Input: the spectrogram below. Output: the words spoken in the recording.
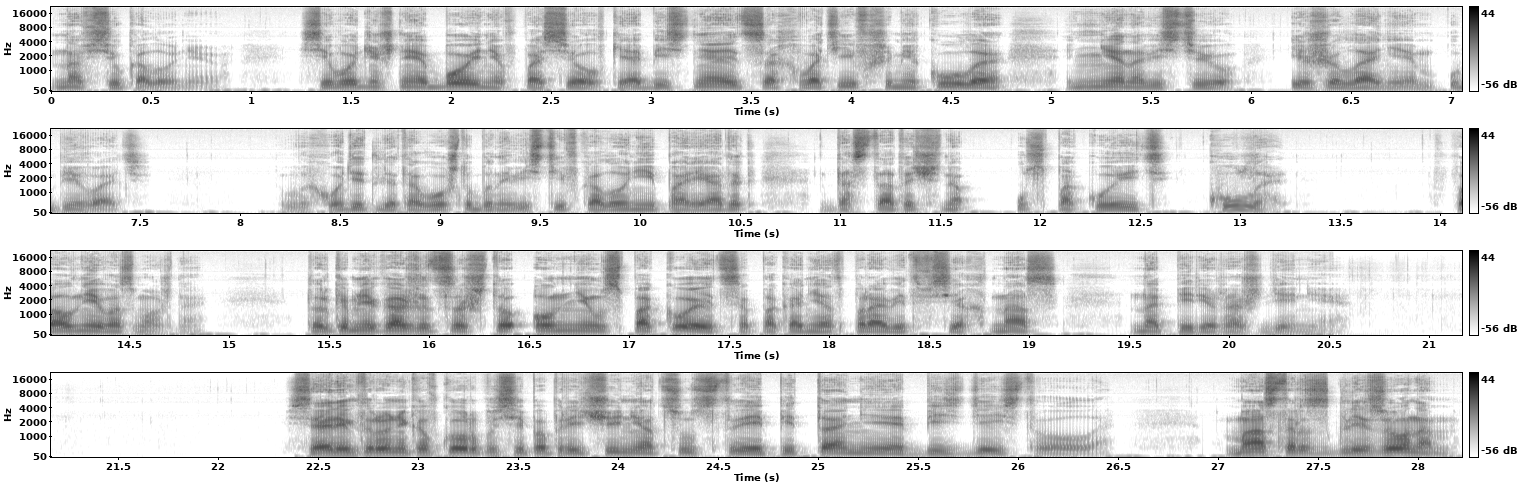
на всю колонию. Сегодняшняя бойня в поселке объясняется охватившими Кула ненавистью и желанием убивать. Выходит, для того, чтобы навести в колонии порядок, достаточно успокоить Кула? Вполне возможно. Только мне кажется, что он не успокоится, пока не отправит всех нас на перерождение. Вся электроника в корпусе по причине отсутствия питания бездействовала. Мастер с Глизоном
